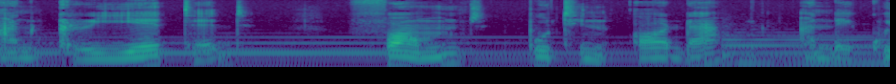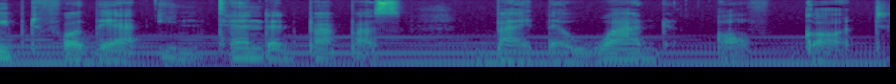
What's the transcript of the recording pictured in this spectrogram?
and created, formed, put in order, and equipped for their intended purpose by the word of God.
